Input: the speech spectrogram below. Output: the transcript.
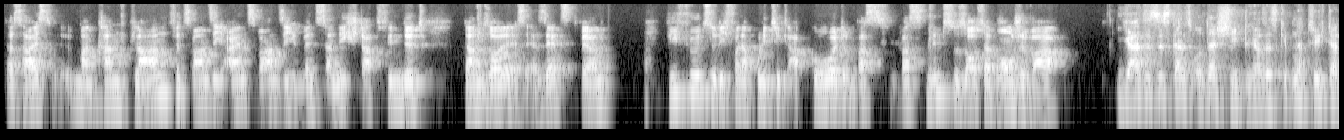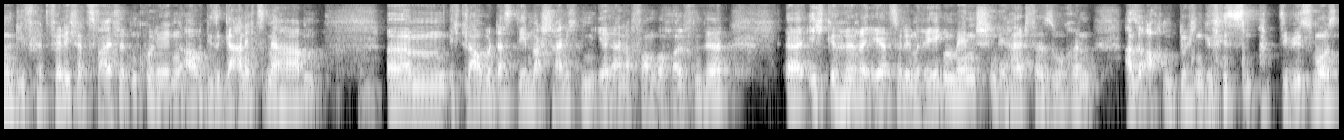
Das heißt, man kann planen für 2021 und wenn es dann nicht stattfindet, dann soll es ersetzt werden. Wie fühlst du dich von der Politik abgeholt und was, was nimmst du so aus der Branche wahr? Ja, das ist ganz unterschiedlich. Also es gibt natürlich dann die völlig verzweifelten Kollegen auch, die sie gar nichts mehr haben. Mhm. Ähm, ich glaube, dass denen wahrscheinlich in irgendeiner Form geholfen wird. Äh, ich gehöre eher zu den Regenmenschen, die halt versuchen, also auch durch einen gewissen Aktivismus,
